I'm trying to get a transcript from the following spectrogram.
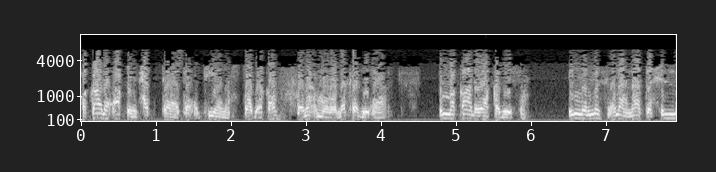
فقال أقم حتى تأتينا الصدقة فنأمر لك بها. ثم قال يا قبيصة إن المسألة لا تحل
